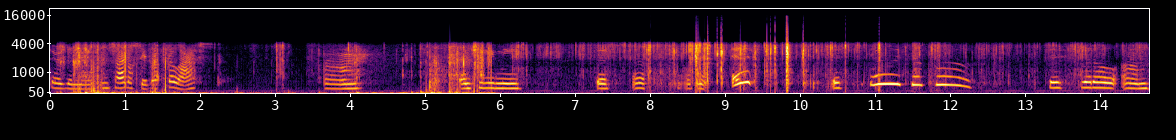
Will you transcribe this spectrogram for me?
there's a note inside. I'll save that for last. Um, then she gave me this. Oh, open it. Eh, this. Oh, it's so cool. This little um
